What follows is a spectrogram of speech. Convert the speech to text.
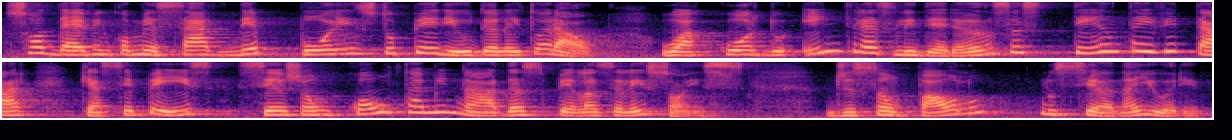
só devem começar depois do período eleitoral. O acordo entre as lideranças tenta evitar que as CPIs sejam contaminadas pelas eleições. De São Paulo, Luciana Yuri.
